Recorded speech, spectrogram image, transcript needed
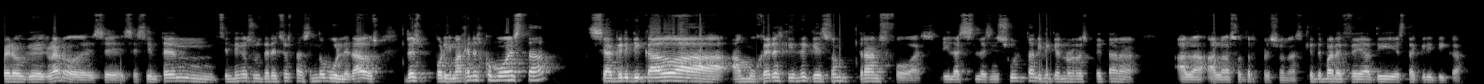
pero que claro, eh, se, sienten, sienten que sus derechos están siendo vulnerados. Entonces, por imágenes como esta, se ha criticado a, mujeres que dicen que son transfobas y las, les insultan y dicen que no respetan a las otras personas. ¿Qué te parece a ti esta crítica?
